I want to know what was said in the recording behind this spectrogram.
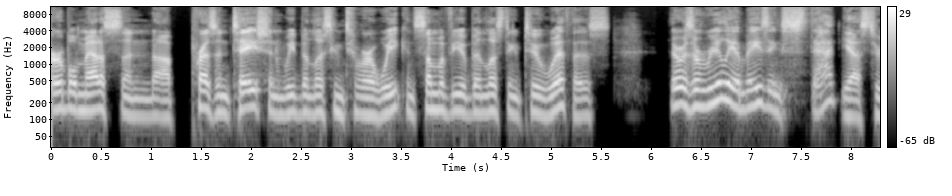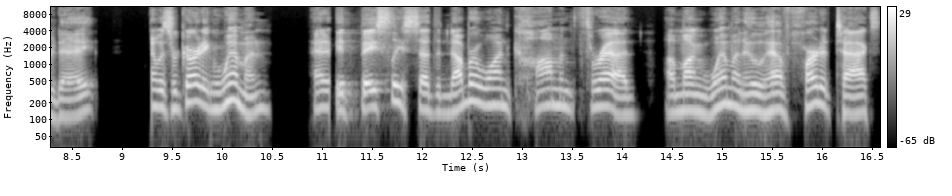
herbal medicine uh, presentation we've been listening to for a week, and some of you have been listening to with us. There was a really amazing stat yesterday. It was regarding women, and it basically said the number one common thread among women who have heart attacks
